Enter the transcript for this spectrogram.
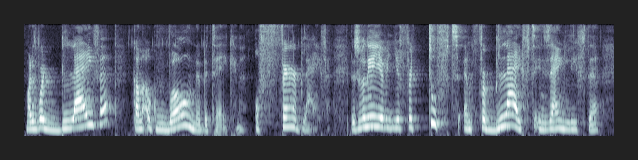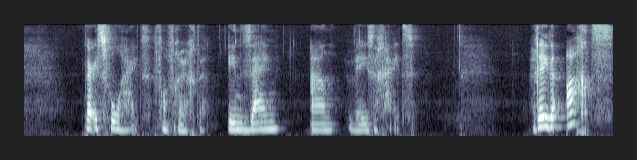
Maar het woord blijven kan ook wonen betekenen of verblijven. Dus wanneer je je vertoeft en verblijft in zijn liefde, daar is volheid van vreugde in zijn aanwezigheid. Reden 8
